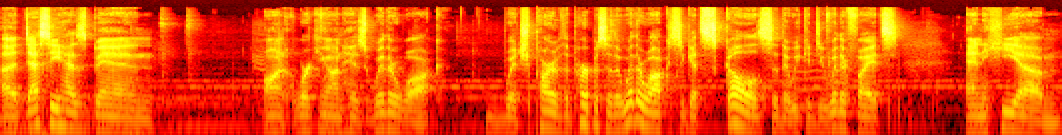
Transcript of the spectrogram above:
Uh Deci has been on working on his Wither Walk, which part of the purpose of the Wither Walk is to get skulls so that we could do Wither fights. And he um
